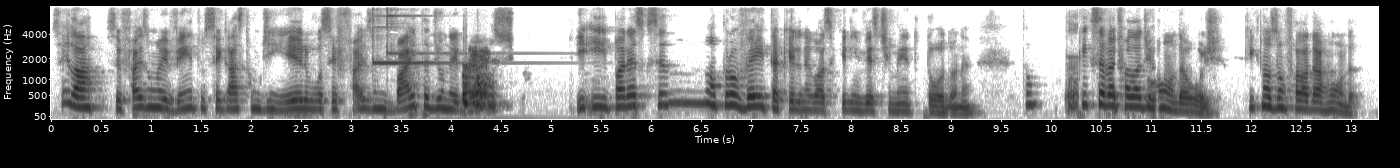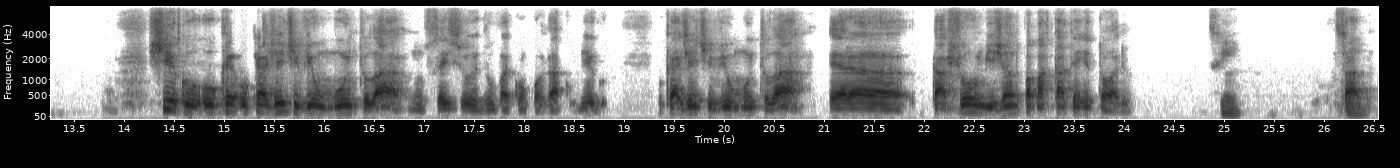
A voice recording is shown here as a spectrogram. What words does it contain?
sei lá. Você faz um evento, você gasta um dinheiro, você faz um baita de um negócio e, e parece que você não aproveita aquele negócio, aquele investimento todo, né? Então, o que, que você vai falar de Honda hoje? O que, que nós vamos falar da Honda? Chico, o que, o que a gente viu muito lá, não sei se o Edu vai concordar comigo, o que a gente viu muito lá era cachorro mijando para marcar território. Sim. Sabe? Sim.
